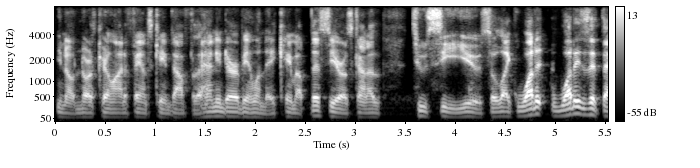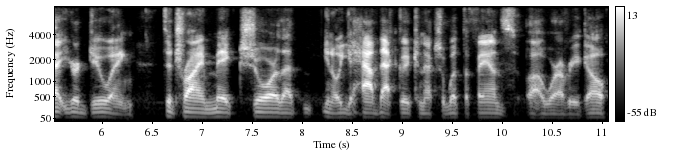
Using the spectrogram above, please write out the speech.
you know North Carolina fans came down for the Henny Derby, and when they came up this year, it's kind of to see you. So, like, what what is it that you're doing to try and make sure that you know you have that good connection with the fans uh, wherever you go?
